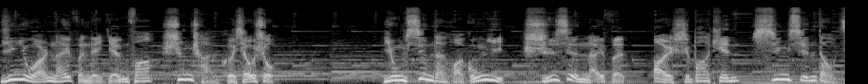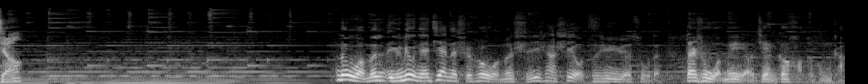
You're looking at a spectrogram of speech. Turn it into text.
婴幼儿奶粉的研发、生产和销售，用现代化工艺实现奶粉二十八天新鲜到家。那我们零六年建的时候，我们实际上是有资金约束的，但是我们也要建更好的工厂，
